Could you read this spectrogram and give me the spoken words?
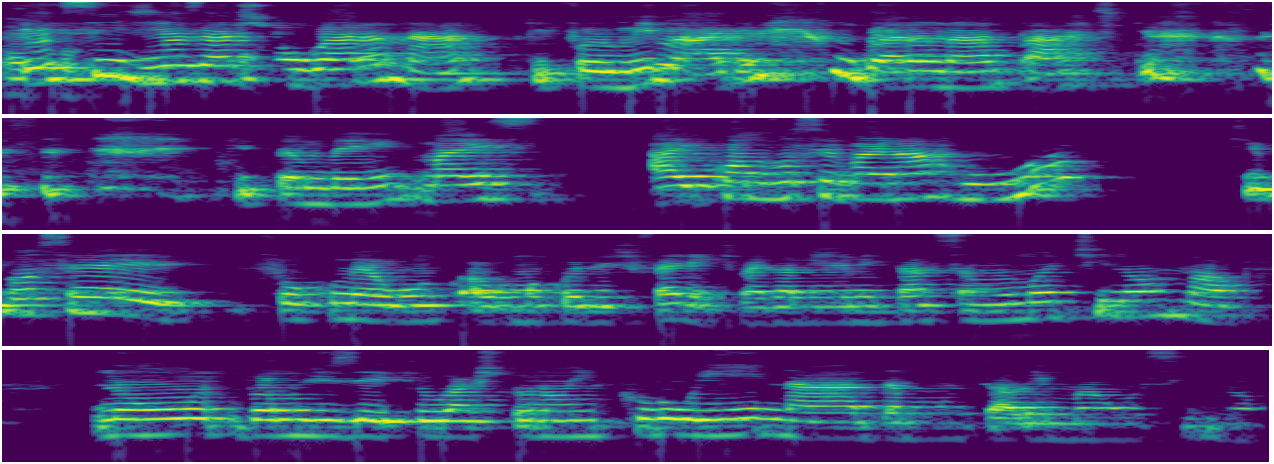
É Esses dias eu achei um Guaraná, que foi um milagre, um Guaraná Antártica, que também, mas aí quando você vai na rua, que você for comer algum, alguma coisa diferente, mas a minha alimentação eu mantive normal. Não, vamos dizer que eu acho que eu não incluí nada muito alemão assim, não.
